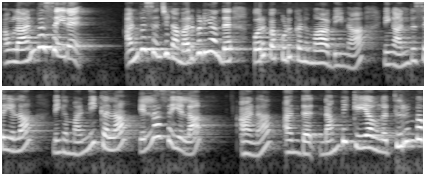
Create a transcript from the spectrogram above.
அவங்கள அன்பு செய்கிறேன் அன்பு செஞ்சு நான் மறுபடியும் அந்த பொறுப்பை கொடுக்கணுமா அப்படின்னா நீங்கள் அன்பு செய்யலாம் நீங்கள் மன்னிக்கலாம் எல்லாம் செய்யலாம். ஆனால் அந்த நம்பிக்கையை அவங்க திரும்ப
